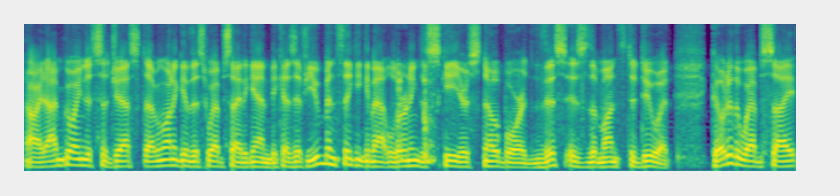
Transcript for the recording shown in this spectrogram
All right, I'm going to suggest, I'm going to give this website again because if you've been thinking about learning to ski or snowboard, this is the month to do it. Go to the website,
